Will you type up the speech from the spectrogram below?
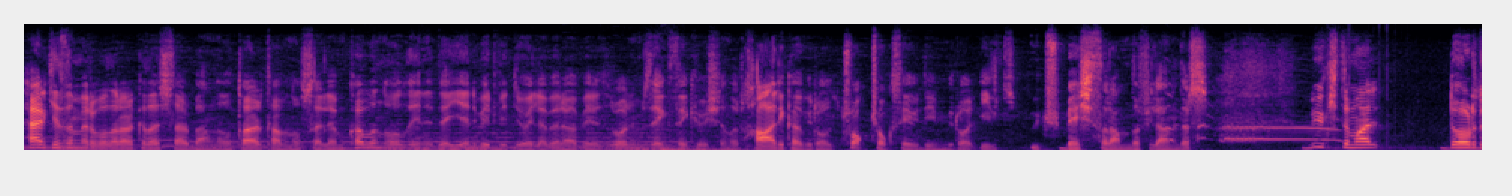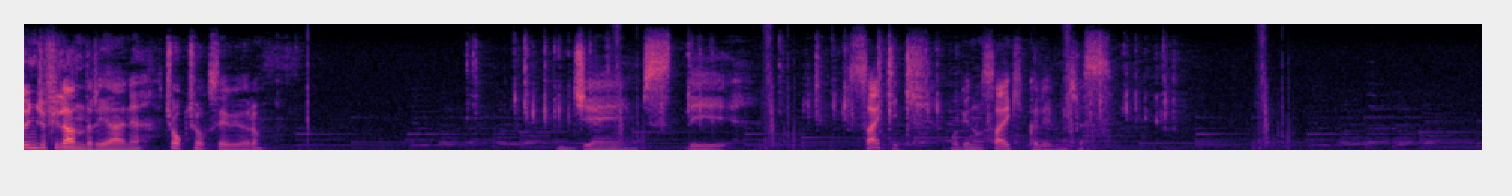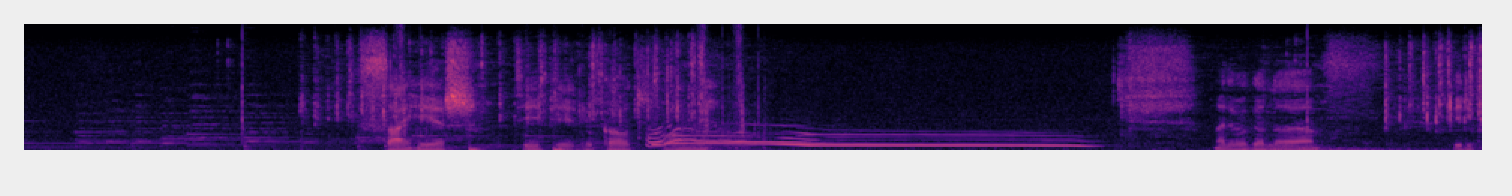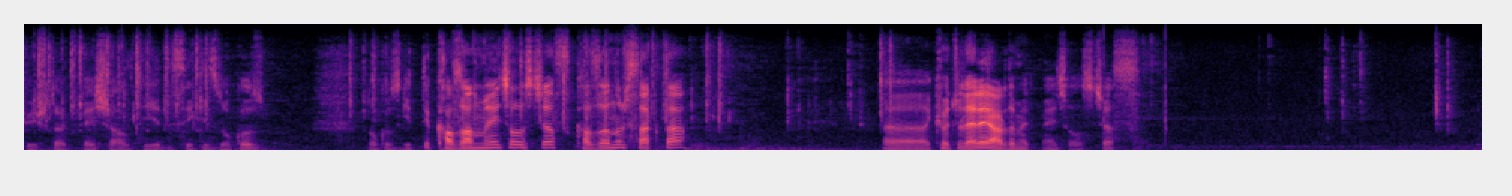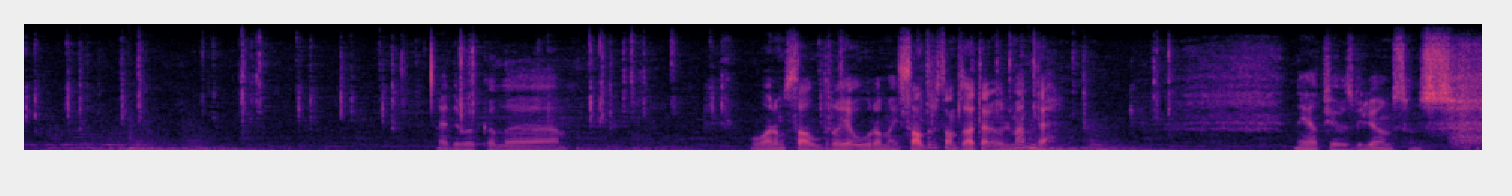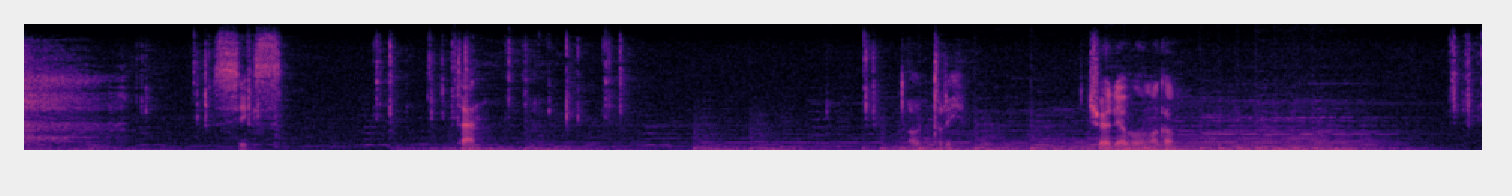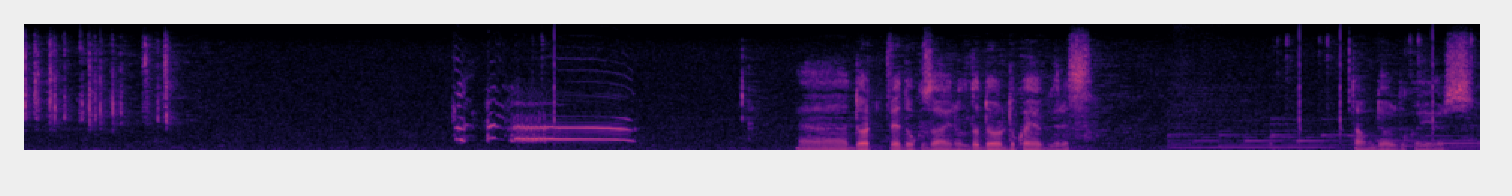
Herkese merhabalar arkadaşlar ben Lautar Town of Salem Coven All Eni'de yeni bir video ile beraberiz. Rolümüz Executioner. Harika bir rol. Çok çok sevdiğim bir rol. İlk 3-5 sıramda filandır. Büyük ihtimal dördüncü filandır yani. Çok çok seviyorum. James the Psychic. Bugün Psychic. Psy here. TP lookout only. Hadi bakalım. 1, 2, 3, 4, 5, 6, 7, 8, 9. 9 gitti. Kazanmaya çalışacağız. Kazanırsak da eee, kötülere yardım etmeye çalışacağız. Hadi bakalım. Umarım saldırıya uğramayız. Saldırırsam zaten ölmem de. Ne yapıyoruz biliyor musunuz? 6 10 or 3 Şöyle yapalım bakalım. Ee, 4 ve 9 ayrıldı. 4'ü koyabiliriz. Tamam 4'ü koyuyoruz.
